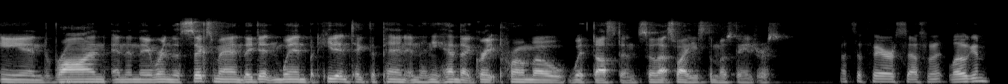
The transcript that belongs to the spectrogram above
and Ron, and then they were in the six man. They didn't win, but he didn't take the pin, and then he had that great promo with Dustin. So that's why he's the most dangerous. That's a fair assessment, Logan.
